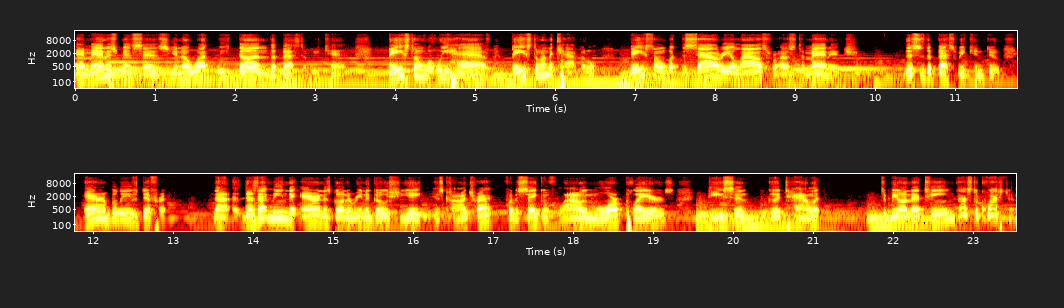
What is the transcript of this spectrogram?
And management says, you know what? We've done the best that we can. Based on what we have, based on the capital, based on what the salary allows for us to manage, this is the best we can do. Aaron believes different. Now, does that mean that Aaron is going to renegotiate his contract for the sake of allowing more players, decent, good talent to be on that team? That's the question.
